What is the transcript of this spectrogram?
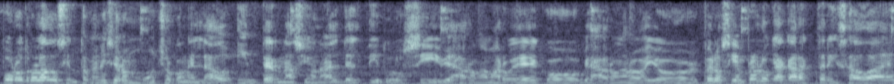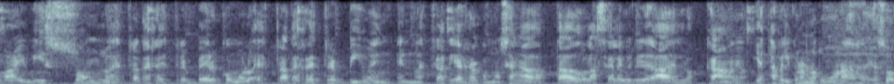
Por otro lado, siento que no hicieron mucho con el lado internacional del título. Sí, viajaron a Marruecos, viajaron a Nueva York, pero siempre lo que ha caracterizado a MIB son los extraterrestres. Ver cómo los extraterrestres viven en nuestra tierra, cómo se han adaptado, las celebridades, los cameos. Y esta película no tuvo nada de eso,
